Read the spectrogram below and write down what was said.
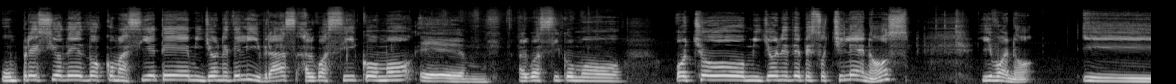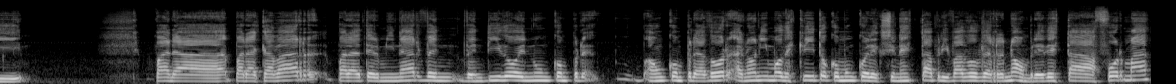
un precio de 2,7 millones de libras, algo así como eh, algo así como 8 millones de pesos chilenos. Y bueno, y para, acabar, para terminar vendido en un a un comprador anónimo descrito como un coleccionista privado de renombre. De esta forma,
